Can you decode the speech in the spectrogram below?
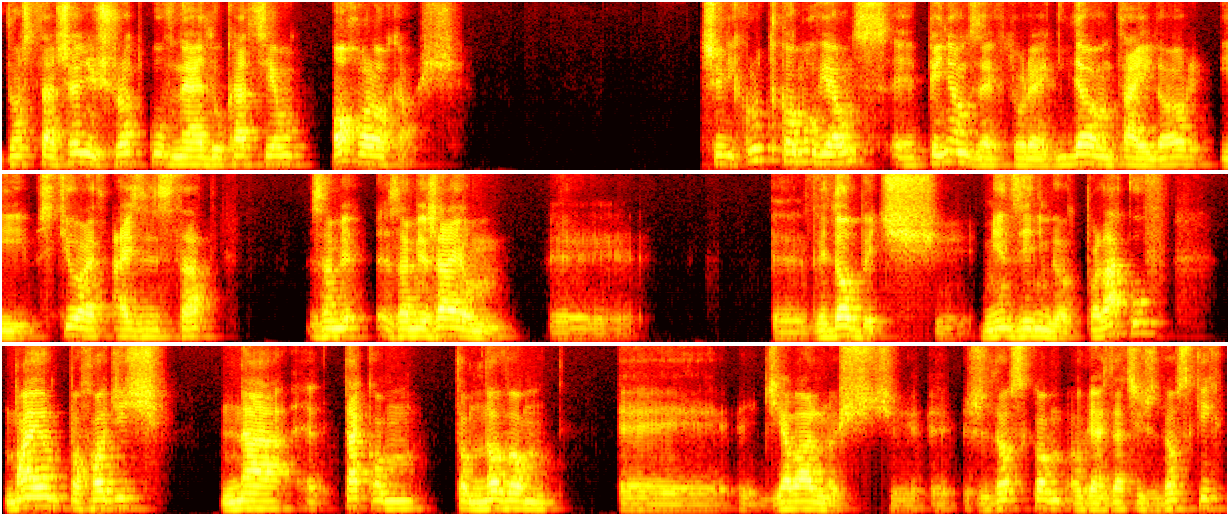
dostarczeniu środków na edukację o Holokauście. Czyli krótko mówiąc, y, pieniądze, które Gideon Taylor i Stuart Eisenstadt zamie- zamierzają y, y, wydobyć między innymi od Polaków, mają pochodzić na taką tą nową działalność żydowską, organizacji żydowskich,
